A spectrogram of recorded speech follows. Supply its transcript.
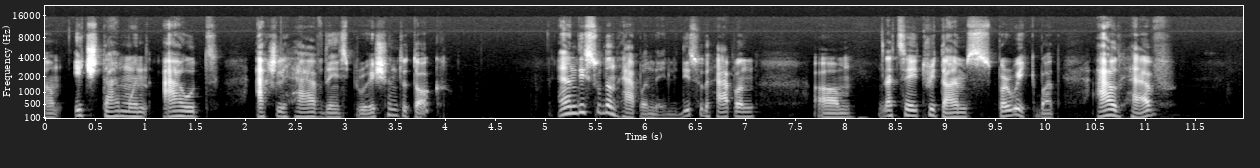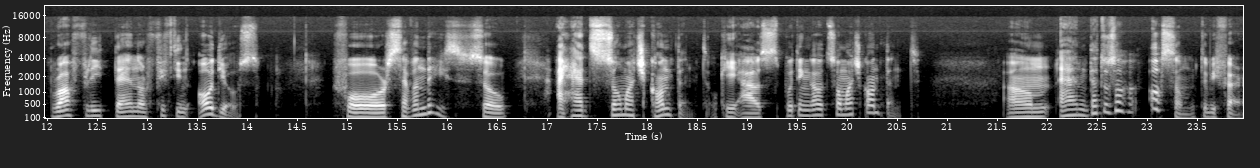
um, each time when I would actually have the inspiration to talk. And this wouldn't happen daily. This would happen, um, let's say, three times per week. But I would have roughly 10 or 15 audios for seven days. So I had so much content. Okay, I was putting out so much content. Um, and that was awesome, to be fair.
